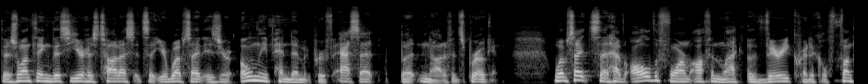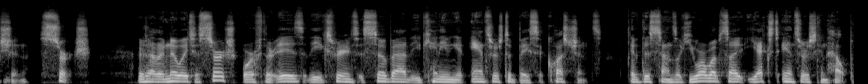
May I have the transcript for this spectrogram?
There's one thing this year has taught us it's that your website is your only pandemic proof asset, but not if it's broken. Websites that have all the form often lack a very critical function search. There's either no way to search, or if there is, the experience is so bad that you can't even get answers to basic questions. If this sounds like your website, Yext Answers can help.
